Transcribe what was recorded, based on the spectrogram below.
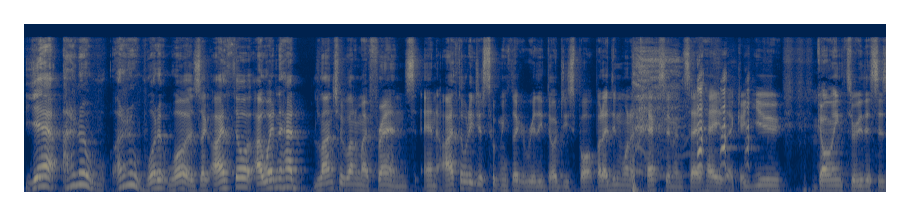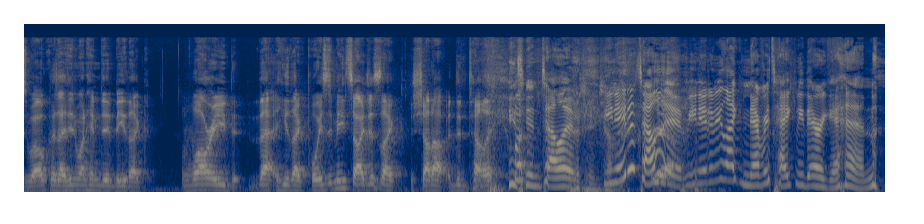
Yeah, I don't know. I don't know what it was. Like I thought I went and had lunch with one of my friends, and I thought he just took me to like a really dodgy spot, but I didn't want to text him and say, "Hey, like, are you going through this as well?" Because I didn't want him to be like worried that he like poisoned me. So I just like shut up and didn't tell him. you didn't tell him. You need to tell him. You need to be like, never take me there again.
